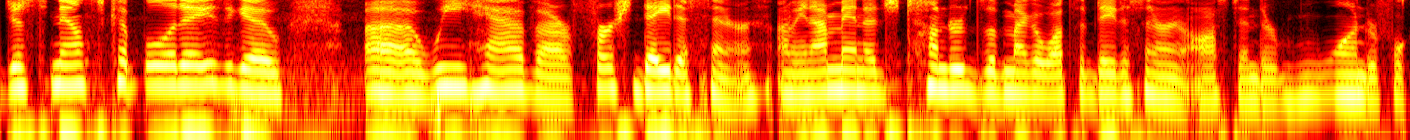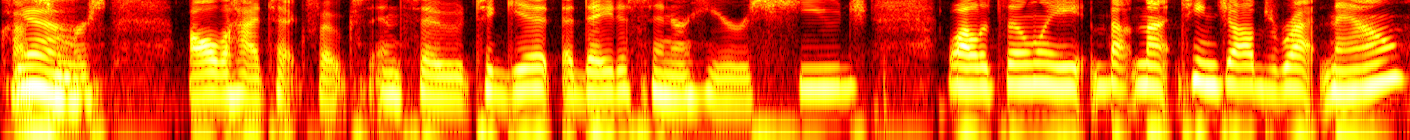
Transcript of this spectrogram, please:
just announced a couple of days ago. Uh, we have our first data center. I mean, I managed hundreds of megawatts of data center in Austin. They're wonderful Yeah. customers, all the high tech folks. And so to get a data center here is huge. While it's only about 19 jobs right now.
